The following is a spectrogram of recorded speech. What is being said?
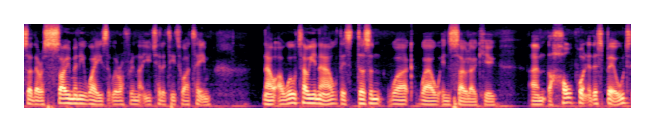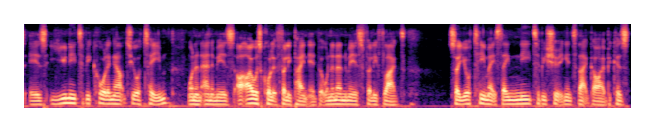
So there are so many ways that we're offering that utility to our team. Now, I will tell you now, this doesn't work well in solo queue. Um, the whole point of this build is you need to be calling out to your team when an enemy is, I always call it fully painted, but when an enemy is fully flagged. So your teammates, they need to be shooting into that guy because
